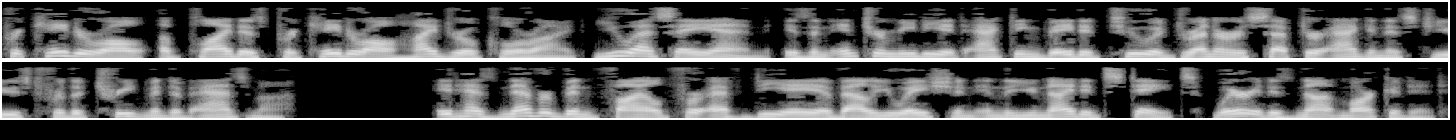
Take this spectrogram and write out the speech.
Procaterol, applied as procaterol hydrochloride USAN, is an intermediate-acting beta-2 adrenoreceptor agonist used for the treatment of asthma. It has never been filed for FDA evaluation in the United States, where it is not marketed.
